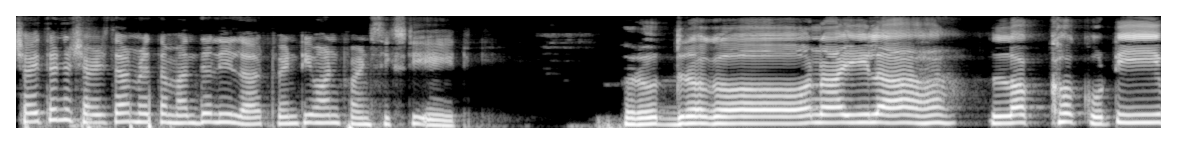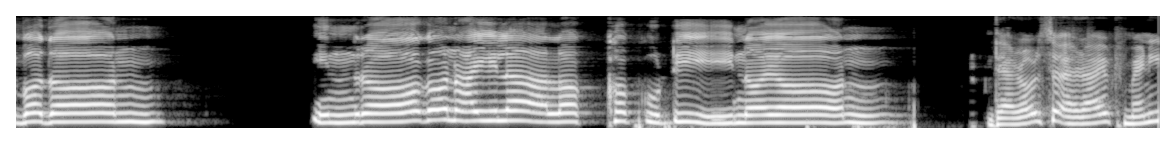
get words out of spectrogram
Chaitanya Charitamrita Madhya Leela 21.68 রুদ্রগণ আইলা লক্ষ কোটি বদন ইন্দ্রগণ আইলা লক্ষ কোটি নয়ন There also arrived many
